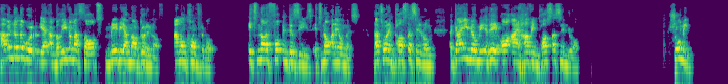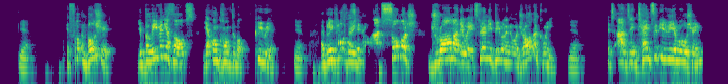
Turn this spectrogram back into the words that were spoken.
I haven't done the work yet. I'm believing my thoughts. Maybe I'm not good enough. I'm uncomfortable. It's not a fucking disease. It's not an illness. That's what imposter syndrome. A guy emailed me today, oh, I have imposter syndrome. Show me. Yeah. It's fucking bullshit. You believe in your thoughts, you're uncomfortable. Period. Yeah. I believe it's very. syndrome adds so much drama to it. It's turning people into a drama queen. Yeah. It adds intensity to the emotion,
